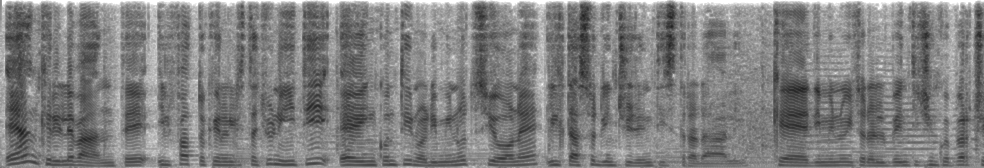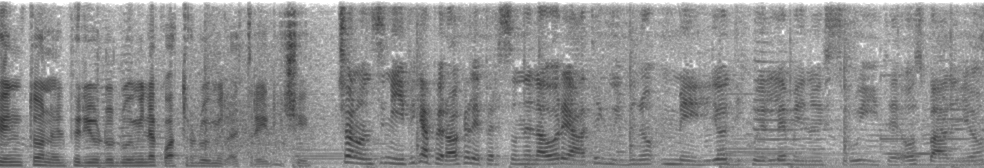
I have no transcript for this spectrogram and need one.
È anche rilevante il fatto che negli Stati Uniti è in continua diminuzione il tasso di incidenti stradali, che è diminuito del 25% nel periodo 2004-2013. Ciò non significa però che le persone laureate guidino meglio di quelle meno istruite, o sbaglio?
